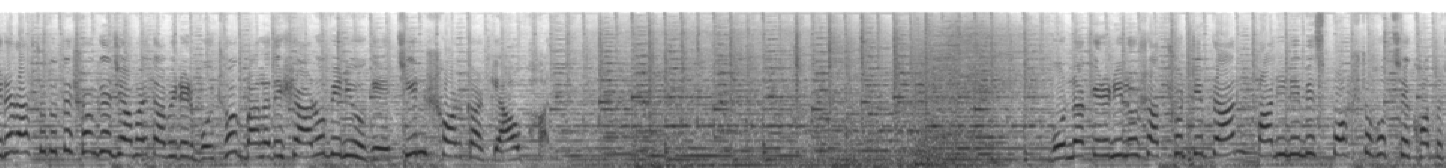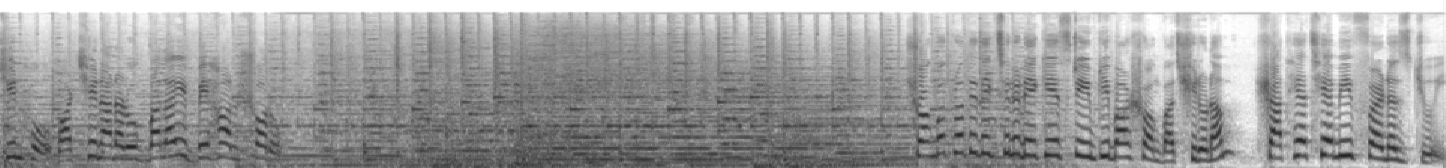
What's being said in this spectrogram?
চীনের রাষ্ট্রদূতের সঙ্গে জামায়াত আমিরের বৈঠক, বাংলাদেশে আরও বিনিয়োগে চীন সরকারকে আহ্বান। বন্যা কেড়ে নিল সাতষট্টি প্রাণ, পানি নেমে স্পষ্ট হচ্ছে ক্ষতচিহ্ন বাড়ছে নানা রোগবালাই, বেহাল সড়ক। সংবাদপত্রে দেখছিলেন একেএস টিমটি বা সংবাদ শিরোনাম, সাথে আছি আমি ফার্নাস জুই।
